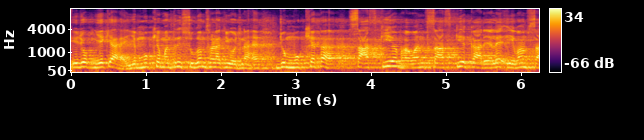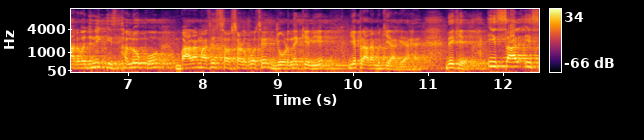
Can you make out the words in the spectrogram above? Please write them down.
ये जो, ये क्या है? ये मुख्यमंत्री सुगम सड़क योजना है, जो मुख्यतः शासकीय भवन, शासकीय कार्यालय एवं सार्वजनिक स्थलों को बारहमासी सड़कों से जोड़ने के लिए ये प्रारंभ किया गया है। देखिए, इस साल इस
